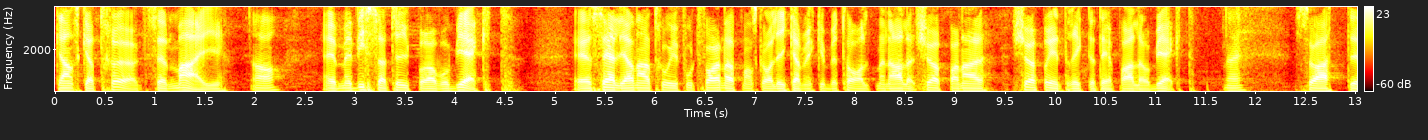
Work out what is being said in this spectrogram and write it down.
ganska trögt sedan maj Ja. eh, med vissa typer av objekt. Eh, Säljarna tror ju fortfarande att man ska ha lika mycket betalt, men alla, köparna köper inte riktigt det på alla objekt. Nej. Så att eh,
